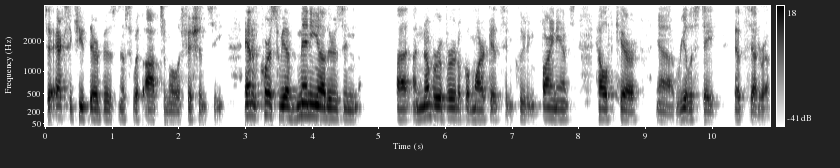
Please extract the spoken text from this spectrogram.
to execute their business with optimal efficiency. And of course, we have many others in uh, a number of vertical markets, including finance, healthcare, real estate, etc.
